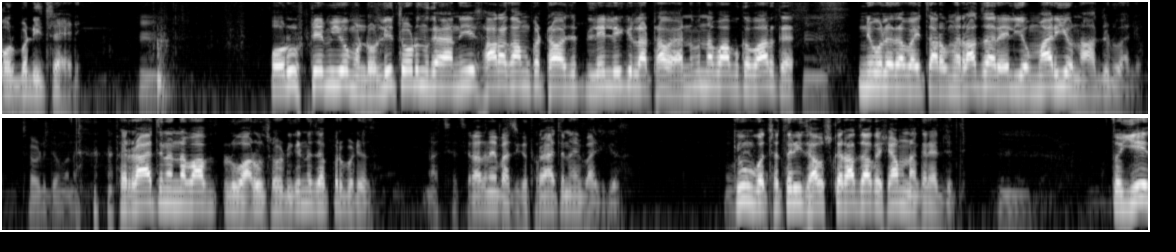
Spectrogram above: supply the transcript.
और बड़ी चैड़ हम्म, और उस टाइम यो मंडोली तोड़न गया नहीं सारा काम इकट्ठा हो ले ले के लाठा होया। न नवाब के बार के नहीं बोले रे भाई तारो मैं राजा रह लियो मारियो ना हाथ जुड़वा लियो। छोड़ दो मैंने। फिर रात ने नवाब लुहारू छोड़ के न ज़फ़र पड़ियो था। अच्छा अच्छा रात नहीं बाज गया था। रात नहीं बाज गया था। क्यों? वो छतरी था उसके राजा का सामना करे जित। हम्म, तो ये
